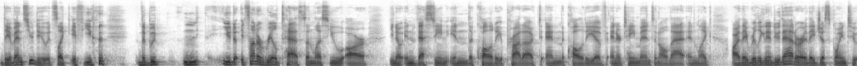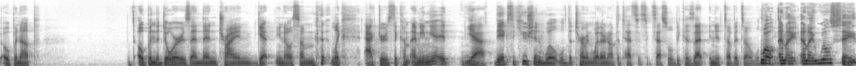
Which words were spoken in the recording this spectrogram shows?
the events you do, it's like if you the boot you it's not a real test unless you are you know investing in the quality of product and the quality of entertainment and all that. And like are they really going to do that or are they just going to open up open the doors and then try and get you know some like actors to come. I mean yeah it yeah the execution will will determine whether or not the test is successful because that in its of its own will well and i and i will say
